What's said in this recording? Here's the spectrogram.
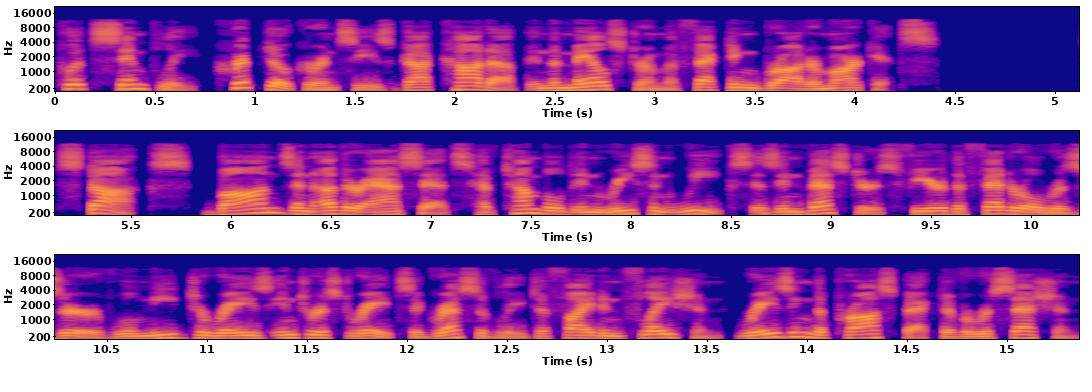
Put simply, cryptocurrencies got caught up in the maelstrom affecting broader markets. Stocks, bonds, and other assets have tumbled in recent weeks as investors fear the Federal Reserve will need to raise interest rates aggressively to fight inflation, raising the prospect of a recession.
